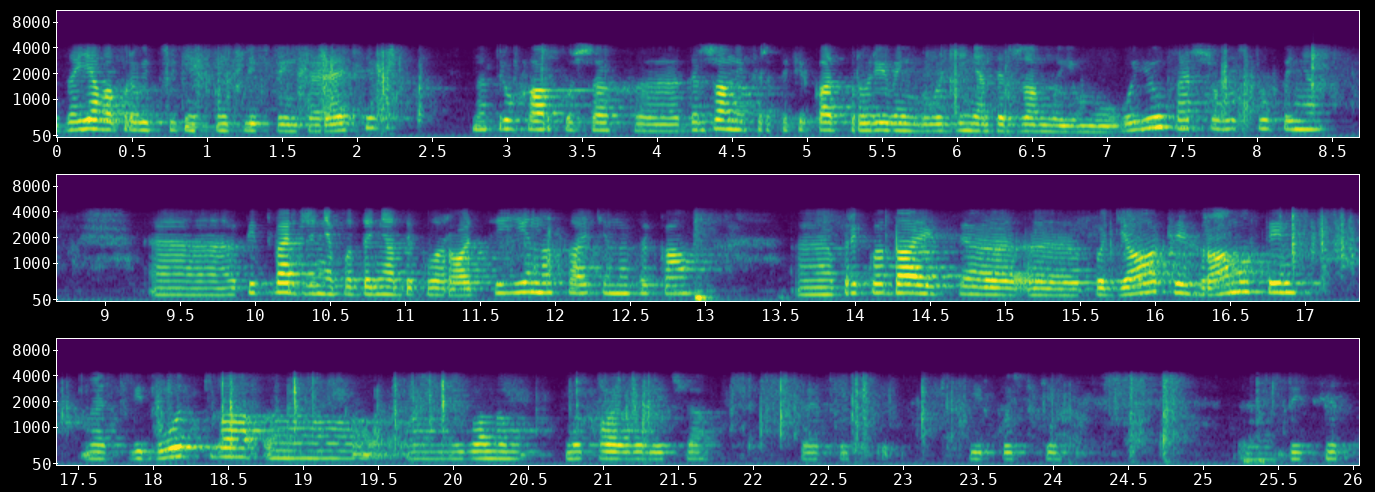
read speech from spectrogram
заява про відсутність конфлікту інтересів на трьох аркушах, е, державний сертифікат про рівень володіння державною мовою першого ступеня, е, підтвердження подання декларації на сайті НАЗК, е, прикладаються подяки, грамоти, свідоцтва Івана Михайловича, кількості е, 10,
